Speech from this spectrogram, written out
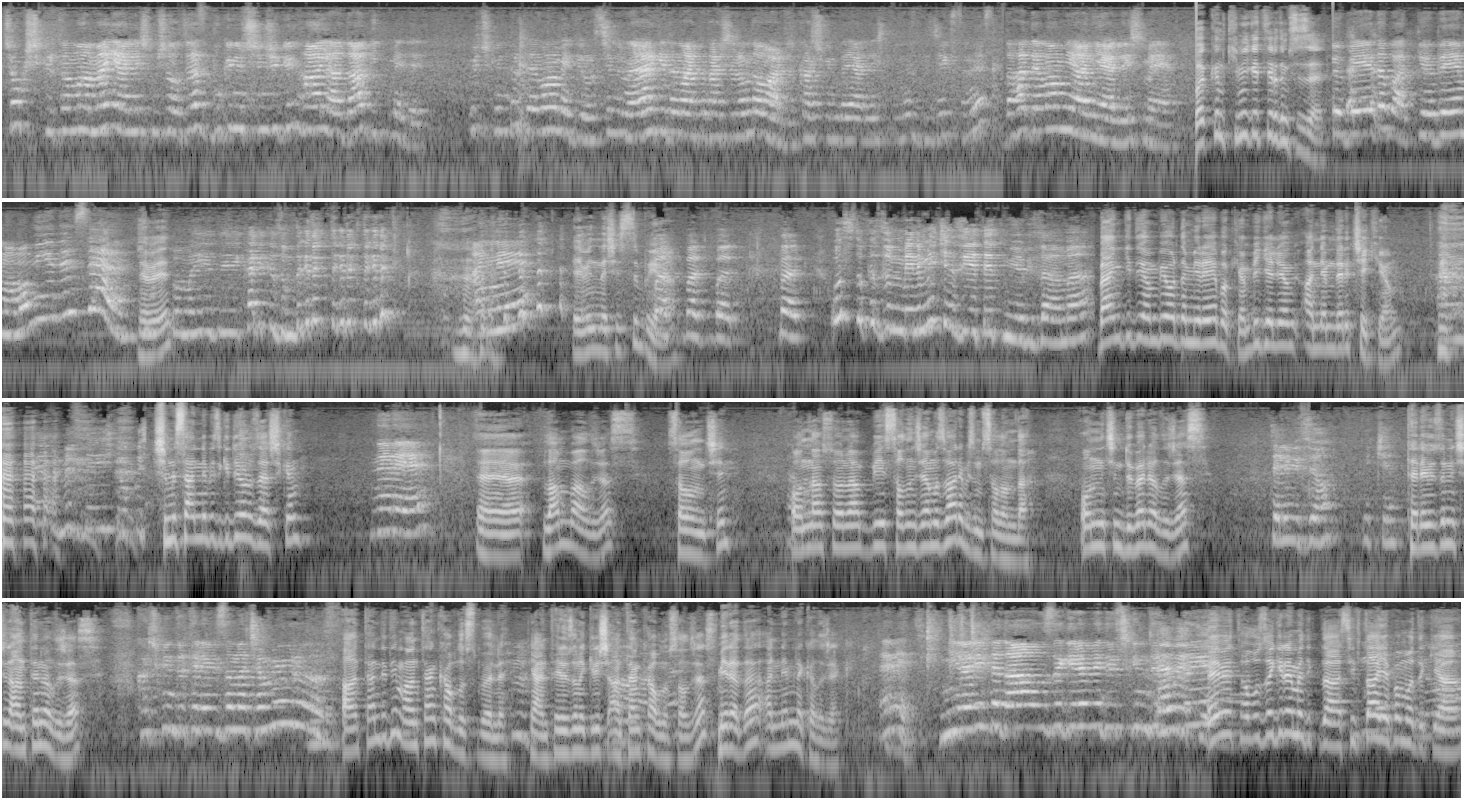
Çok şükür tamamen yerleşmiş olacağız. Bugün üçüncü gün hala daha bitmedi. Üç gündür devam ediyoruz. Şimdi merak eden arkadaşlarım da vardır. Kaç günde yerleştiniz diyeceksiniz. Daha devam yani yerleşmeye. Bakın kimi getirdim size. Göbeğe de bak. Göbeğe mama mı yedin sen? Evet. Mama yedik. Hadi kızım dıgıdık dıgıdık dıgıdık. Anne. Evin neşesi bu ya. Bak bak bak. Bak. Uslu kızım benim hiç eziyet etmiyor bize ama. Ben gidiyorum bir orada Mire'ye bakıyorum. Bir geliyorum annemleri çekiyorum. Hepimiz değiş tokuş. Şimdi senle biz gidiyoruz aşkım. Nereye? Ee, lamba alacağız salon için. Ondan sonra bir salıncağımız var ya bizim salonda. Onun için dübel alacağız. Televizyon. için. Televizyon için anten alacağız. Kaç gündür televizyon açamıyoruz. Anten dediğim anten kablosu böyle. Yani televizyona giriş anten kablosu alacağız. Mira da annemle kalacak. Evet. Miral'in de daha havuza giremedi 3 gündür Evet. buradayız. Evet havuza giremedik daha. Siftah yapamadık ya.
